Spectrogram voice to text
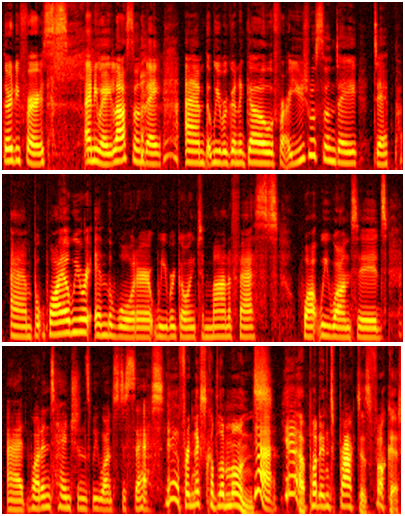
thirty first. Anyway, last Sunday, um, that we were going to go for our usual Sunday dip. Um, but while we were in the water, we were going to manifest what we wanted, uh, what intentions we wanted to set. Yeah, for the next couple of months. Yeah. Yeah, put it into practice. Fuck it.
